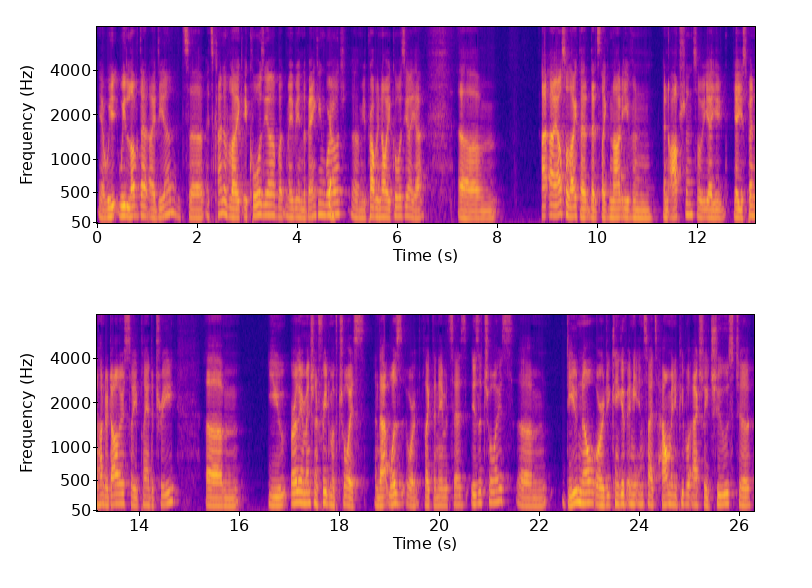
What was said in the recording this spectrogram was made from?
Yeah, we, we love that idea. It's uh it's kind of like Ecosia, but maybe in the banking world. Yeah. Um, you probably know Ecosia, yeah. Um, I, I also like that that it's like not even an option. So yeah, you yeah you spend hundred dollars, so you plant a tree. Um, you earlier mentioned freedom of choice, and that was, or like the name it says, is a choice. Um, do you know, or do, can you give any insights how many people actually choose to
